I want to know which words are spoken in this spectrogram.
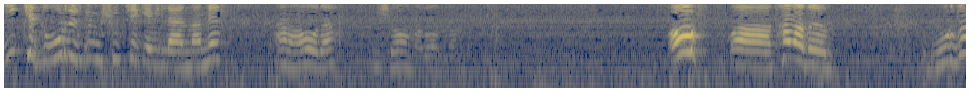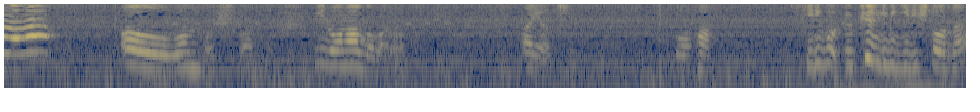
İlk kez doğru düzgün bir şut çekebildi Hernandez. Ama o da bir şey olmadı ondan. Of! Aa, atamadım. Vurdum ama Oo bomboş bomboş. Bir Ronaldo var orada. Ay bakayım. Oha. Sirigu öküz gibi girişti orada.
